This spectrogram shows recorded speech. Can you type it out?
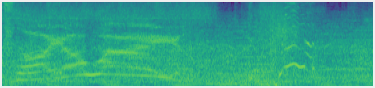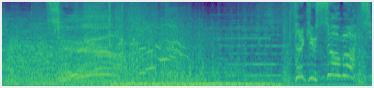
Fly away! Thank you so much!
